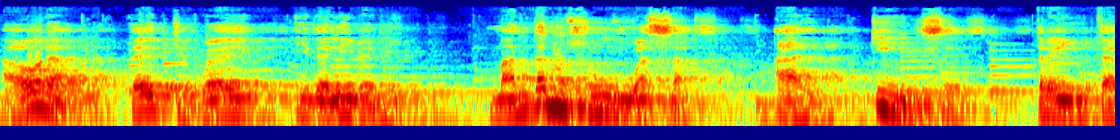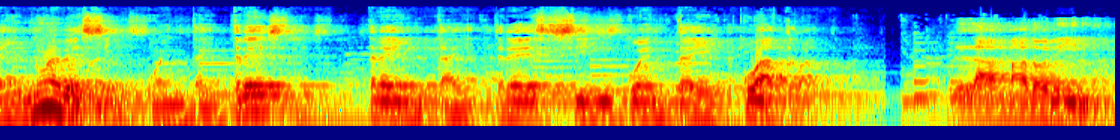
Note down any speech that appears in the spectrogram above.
Ahora, takeaway y delivery. Mandanos un WhatsApp al 15 39 53 33 54. La Madonina.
